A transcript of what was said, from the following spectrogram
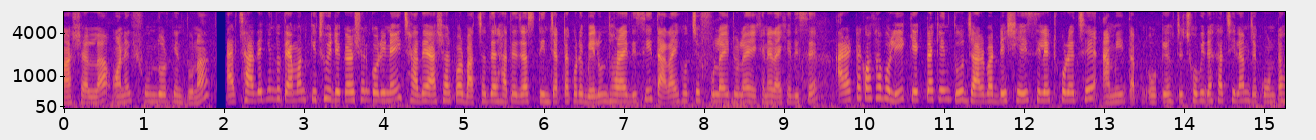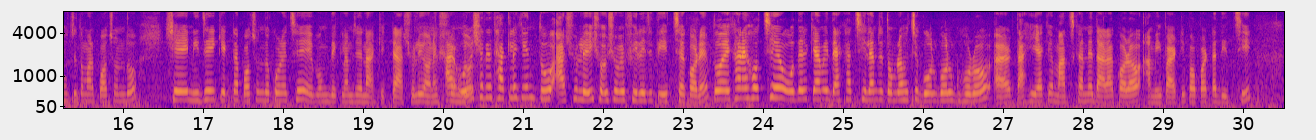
মাশাল্লাহ অনেক সুন্দর কিন্তু না? আর ছাদে কিন্তু তেমন কিছুই ডেকোরেশন করি নাই। ছাদে আসার পর বাচ্চাদের হাতে জাস্ট তিন চারটা করে বেলুন ধরাই দিছি তারাই হচ্ছে ফুলাই টুলাই এখানে রেখে দিছে। আর একটা কথা বলি কেকটা কিন্তু যার বার্থডে সেই সিলেক্ট করেছে। আমি ওকে হচ্ছে ছবি দেখাচ্ছিলাম যে কোনটা হচ্ছে তোমার পছন্দ। সে নিজেই কেকটা পছন্দ করেছে এবং দেখলাম যে না কেকটা আসলেই অনেক সুন্দর। আর ওদের সাথে থাকলে কিন্তু আসলেই শৈশবে ফিরে যেতে ইচ্ছে করে। তো এখানে হচ্ছে ওদেরকে আমি দেখাচ্ছিলাম যে তোমরা হচ্ছে গোল গোল ঘোরো আর তাহিয়াকে মাঝখানে দাঁড়া করাও। আমি পার্টি পপারটা দিচ্ছি।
